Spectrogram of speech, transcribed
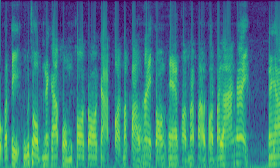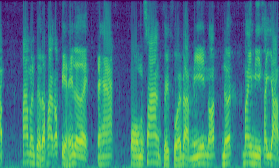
ปกติคุณผู้ชมนะครับผมคอกอกาดถอดมาเป่าให้กองแอร์ถอดมาเป่าถอดมาล้างให้นะครับถ้ามันเสื่อมสภาพก็เปลี่ยนให้เลยนะฮะโครงสร้างสวยๆแบบนี้น็อตเนิร์ดไม่มีขยับ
